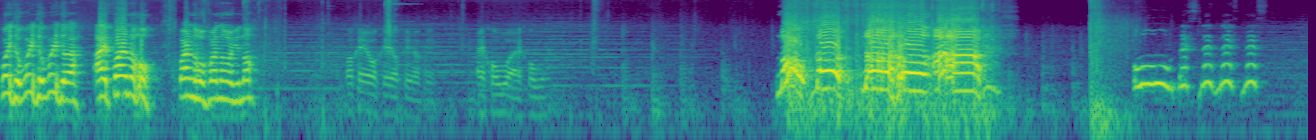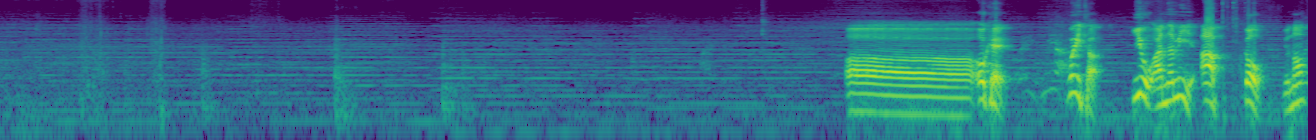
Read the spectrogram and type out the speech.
wait, wait, wait. I find the hole. Find the hole, find the hole. You know. Okay, okay, okay, okay. I hold, I hold. No, no, no! Ah! ah. Oh, that's, that's, that's, that's. Uh, okay. Wait, uh, you and me up, go, you know?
